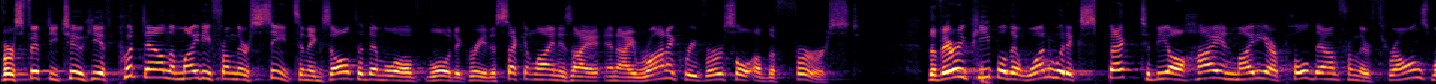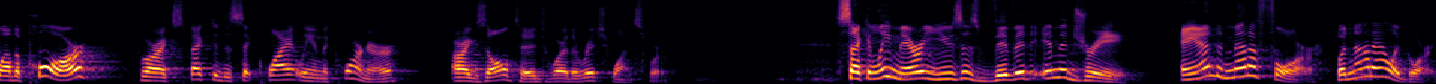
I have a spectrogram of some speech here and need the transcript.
Verse 52 He hath put down the mighty from their seats and exalted them low, low degree. The second line is an ironic reversal of the first. The very people that one would expect to be all high and mighty are pulled down from their thrones, while the poor, who are expected to sit quietly in the corner, are exalted to where the rich once were. Secondly, Mary uses vivid imagery and metaphor, but not allegory.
